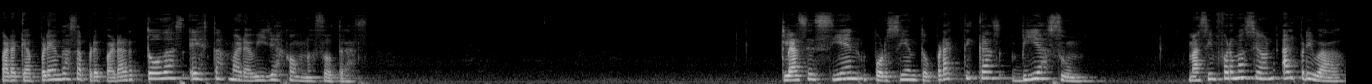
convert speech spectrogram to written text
para que aprendas a preparar todas estas maravillas con nosotras. Clases 100% prácticas vía Zoom. Más información al privado.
